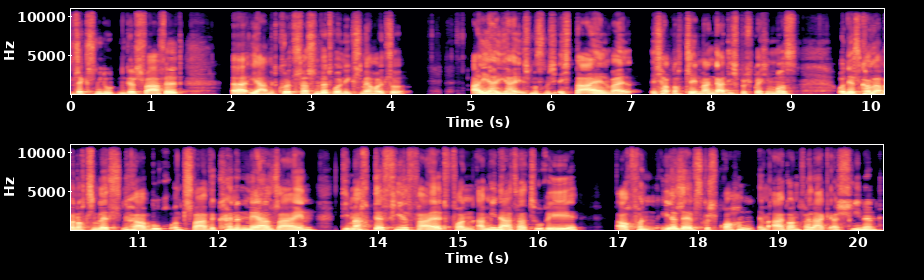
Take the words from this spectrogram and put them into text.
sechs Minuten geschwafelt. Äh, ja, mit Kurzfassen wird wohl nichts mehr heute. Eieiei, ich muss mich echt beeilen, weil ich habe noch zehn Manga, die ich besprechen muss. Und jetzt kommen wir aber noch zum letzten Hörbuch und zwar Wir können mehr sein, die Macht der Vielfalt von Aminata Touré, auch von ihr selbst gesprochen, im Argon Verlag erschienen.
